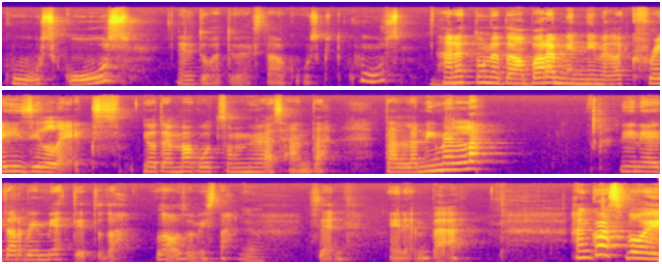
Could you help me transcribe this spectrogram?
66, eli 1966. Hänet tunnetaan paremmin nimellä Crazy Legs, joten mä kutsun myös häntä tällä nimellä. Niin ei tarvii miettiä tuota lausumista Joo. sen enempää. Hän kasvoi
